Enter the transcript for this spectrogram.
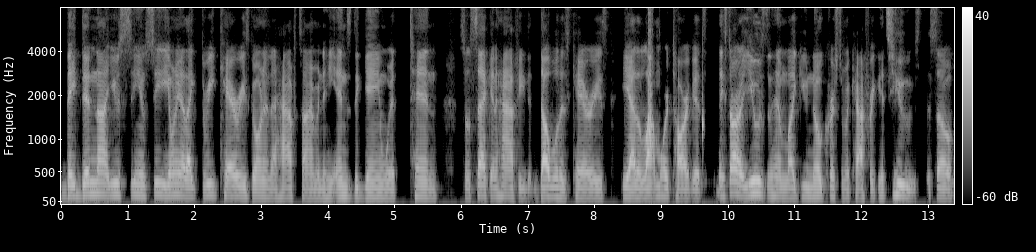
they did not use CMC. He only had like three carries going into halftime, and he ends the game with 10. So second half, he doubled his carries. He had a lot more targets. They started using him like you know Christian McCaffrey gets used. So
